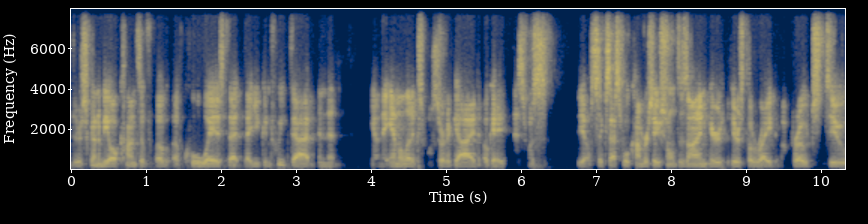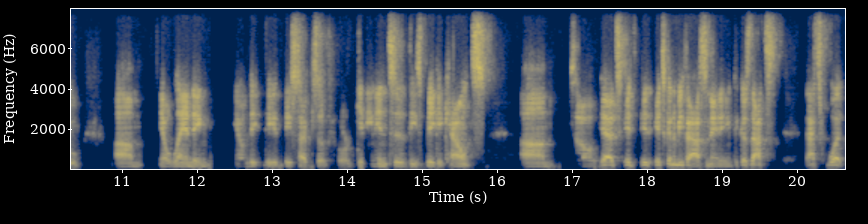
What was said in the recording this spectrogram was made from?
there's going to be all kinds of, of, of, cool ways that, that you can tweak that and then you know the analytics will sort of guide okay this was you know successful conversational design here here's the right approach to um, you know landing you know the, the, these types of or getting into these big accounts. Um, so yeah it's it, it it's going to be fascinating because that's that's what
